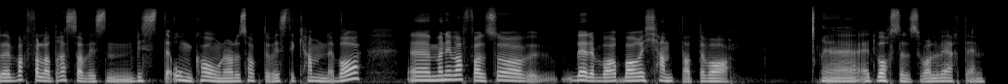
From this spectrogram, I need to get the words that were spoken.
i hvert fall Adresseavisen visste om hva hun hadde sagt og visste hvem det var. Uh, men i hvert fall så ble det bare, bare kjent at det var et varsel som var levert inn.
